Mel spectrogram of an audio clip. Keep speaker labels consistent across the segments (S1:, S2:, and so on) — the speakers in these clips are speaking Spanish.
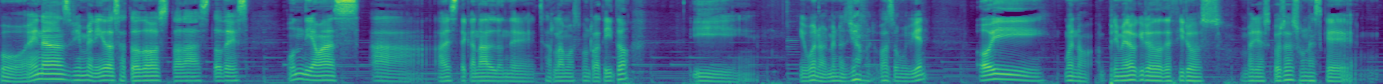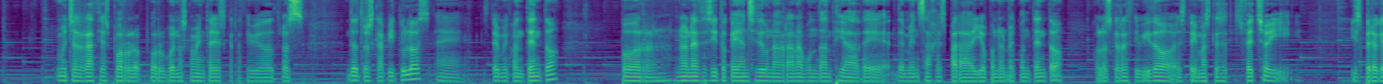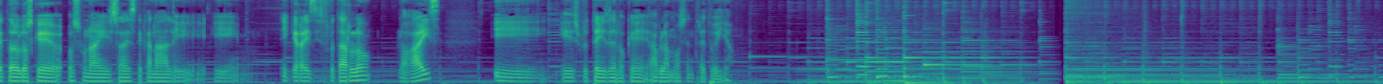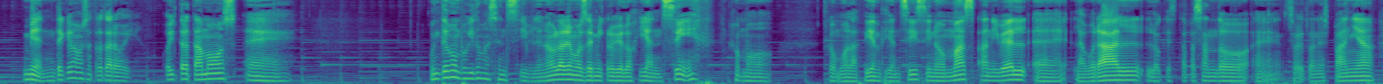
S1: Buenas, bienvenidos a todos, todas, todes. Un día más a, este canal donde charlamos un ratito. Y, y bueno, al menos yo me lo paso muy bien. Hoy, bueno, primero quiero deciros varias cosas. Una es que muchas gracias por, por buenos comentarios que he recibido de otros, de otros capítulos. Eh, estoy muy contento por no necesito que hayan sido una gran abundancia de, mensajes para yo ponerme contento con los que he recibido estoy más que satisfecho y, espero que todos los que os unáis a este canal y, queráis disfrutarlo lo hagáis y, y disfrutéis de lo que hablamos entre tú y yo. Bien, ¿de qué vamos a tratar hoy? Hoy tratamos eh, un tema un poquito más sensible. No hablaremos de microbiología en sí, como, como la ciencia en sí, sino más a nivel eh, laboral, lo que está pasando, eh, sobre todo en España,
